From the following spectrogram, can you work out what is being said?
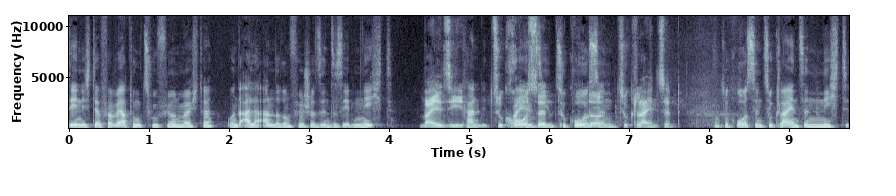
den ich der Verwertung zuführen möchte und alle anderen Fische sind es eben nicht. Weil sie kann, zu groß sind zu groß oder sind, zu klein sind. Zu groß sind, zu klein sind, nicht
